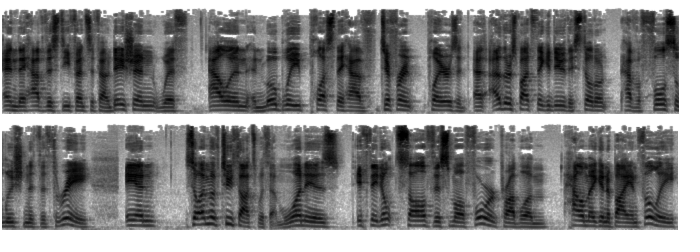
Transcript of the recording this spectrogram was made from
and they have this defensive foundation with Allen and Mobley, plus they have different players at, at other spots they could do. They still don't have a full solution at the three, and so I'm of two thoughts with them. One is if they don't solve this small forward problem, how am I going to buy in fully?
